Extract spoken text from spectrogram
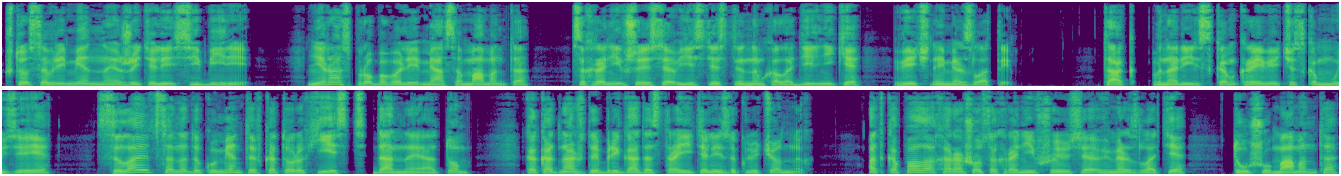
что современные жители Сибири не раз пробовали мясо мамонта, сохранившееся в естественном холодильнике вечной мерзлоты. Так, в Норильском краеведческом музее ссылаются на документы, в которых есть данные о том, как однажды бригада строителей заключенных откопала хорошо сохранившуюся в мерзлоте тушу мамонта,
